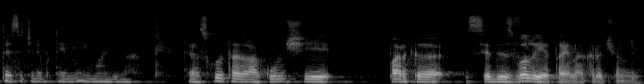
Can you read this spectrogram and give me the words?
peste ce ne putem imagina. Te ascultă acum și parcă se dezvăluie taina Crăciunului.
